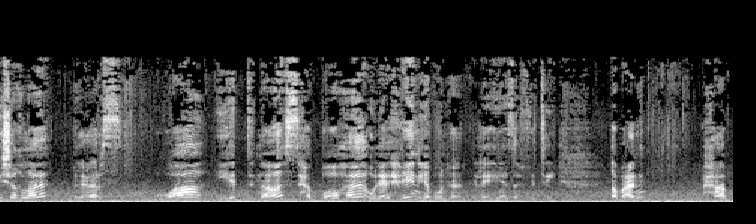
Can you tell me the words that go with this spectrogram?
في شغلة بالعرس وايد ناس حبوها وللحين يبونها اللي هي زفتي. طبعا حابة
